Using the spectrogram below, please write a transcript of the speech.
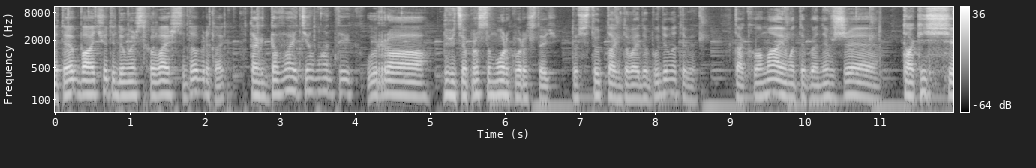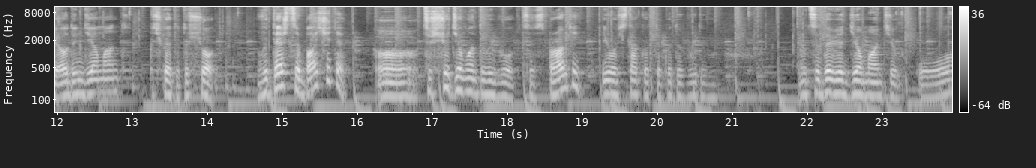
Я тебе бачу, ти думаєш, сховаєшся добре, так? Так, давай, діамантик, ура! Дивіться, просто морква ростить. Тось тут так, давай добудемо тебе. Так, ламаємо тебе, невже. Так, і ще один діамант. Почекайте, то що? Ви теж це бачите? О, це що діамантовий блок? Це справді? І ось так от тебе добудемо. Ну це 9 діамантів. О.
